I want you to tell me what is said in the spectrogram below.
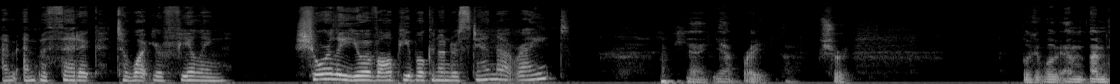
I'm empathetic to what you're feeling. Surely you of all people can understand that, right? Yeah, yeah, right. Uh, sure. Look, look, I'm, I'm,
